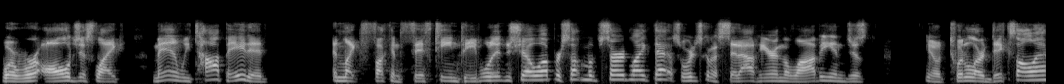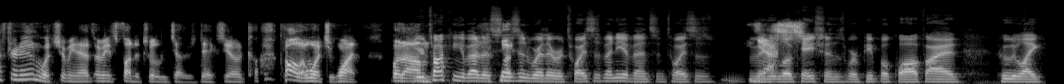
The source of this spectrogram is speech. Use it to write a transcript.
where we're all just like, man, we top aided and like fucking 15 people didn't show up or something absurd like that. So we're just going to sit out here in the lobby and just, you know, twiddle our dicks all afternoon. Which I mean, I mean, it's fun to twiddle each other's dicks. You know, call, it what you want. But um, you're talking about a season but, where there were twice as many events and twice as many yes. locations where people qualified who like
